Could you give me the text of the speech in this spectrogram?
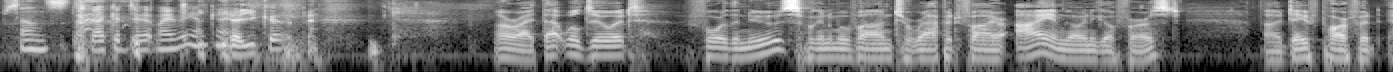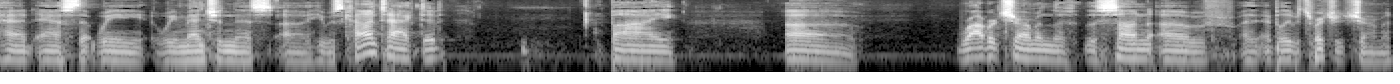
Sounds like I could do it. Maybe. Okay. Yeah, you could. All right, that will do it for the news. We're going to move on to rapid fire. I am going to go first. Uh, Dave Parfit had asked that we we mention this. Uh, he was contacted by uh, Robert Sherman, the the son of I believe it's Richard Sherman.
